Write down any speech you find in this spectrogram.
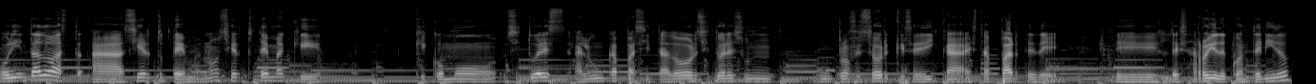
orientado hasta a cierto tema, ¿no? Cierto tema que, que como si tú eres algún capacitador, si tú eres un, profesor que se dedica a esta parte de, del desarrollo de contenido,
